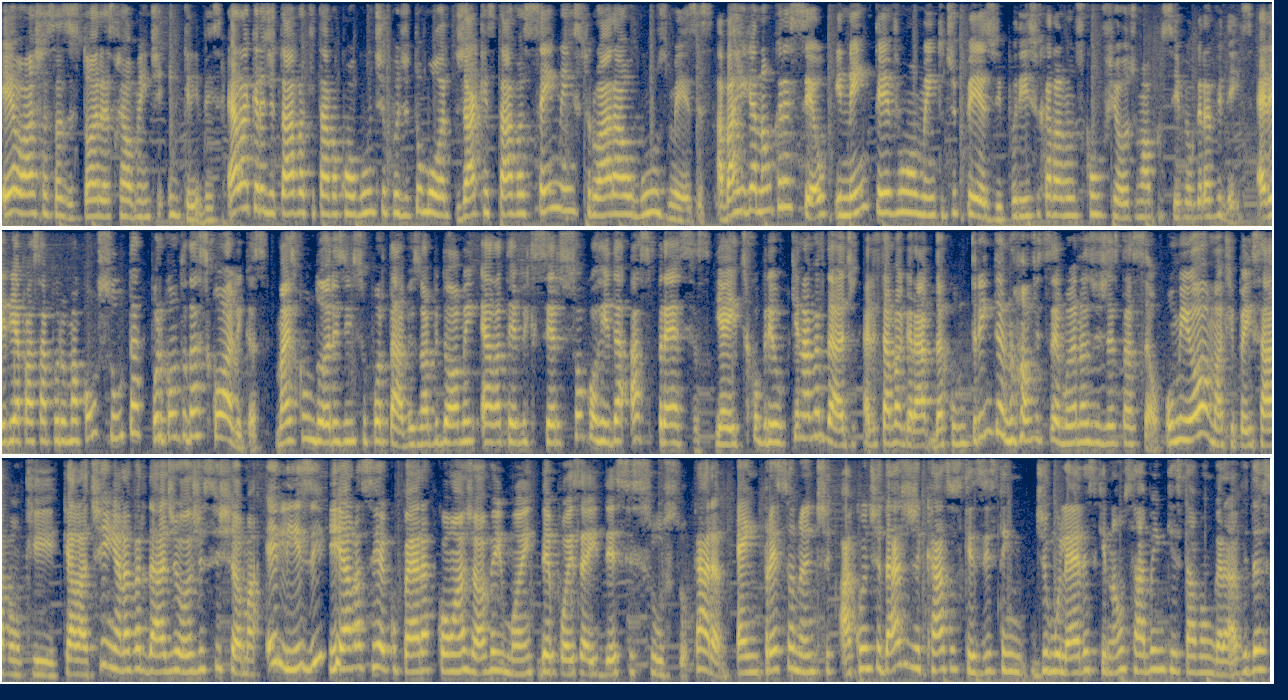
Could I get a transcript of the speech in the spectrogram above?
Eu acho essas histórias realmente incríveis. Ela acreditava que estava com algum tipo de tumor, já que estava sem menstruar há alguns meses. A barriga não cresceu e nem teve um aumento de peso, e por isso que ela não desconfiou de uma possível gravidez. Ela iria passar por uma consulta por conta das cólicas, mas com dores insuportáveis no abdômen, ela teve que ser socorrida às pressas. E aí descobriu que, na verdade, ela estava grávida com 39 semanas de gestação. O mioma que pensavam que, que ela tinha, na verdade, hoje se chama Elise e ela se recupera com a jovem mãe depois aí desse susto. Cara, é impressionante a quantidade de casos que existem de mulheres que não sabem que estavam grávidas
